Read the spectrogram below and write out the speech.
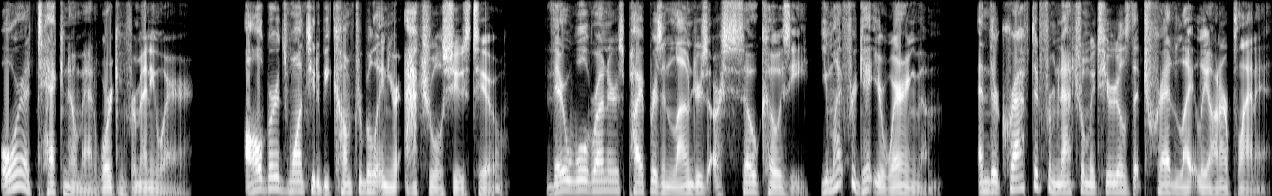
or a tech nomad working from anywhere. Allbirds wants you to be comfortable in your actual shoes too. Their wool runners, pipers, and loungers are so cozy, you might forget you're wearing them. And they're crafted from natural materials that tread lightly on our planet.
